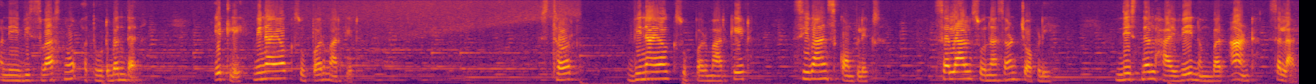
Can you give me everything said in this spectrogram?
અને વિશ્વાસનું અતૂટ બંધન એટલે વિનાયક સુપર માર્કેટ. સ્થળ, Vinayak super market, Shivansh complex, Salal Sonasan ચોકડી, નેશનલ હાઈવે નંબર આઠ, સલાલ.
